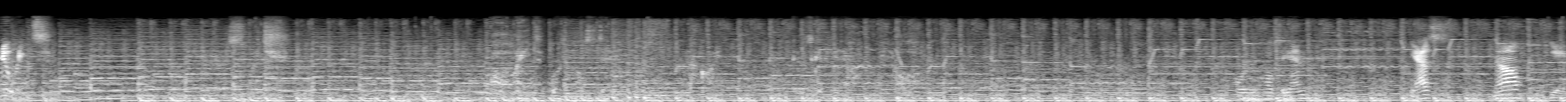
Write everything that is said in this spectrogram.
knew it. Switch. Oh, wait. The dead? Not quite. It's gonna get out. Order pulse again? Yes? No? Yeah.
